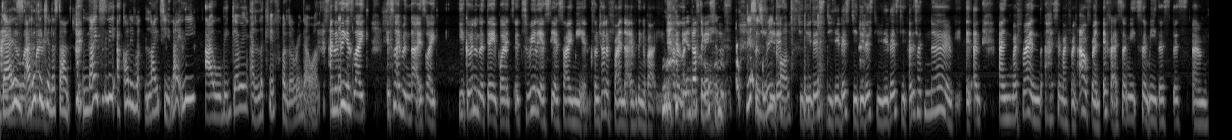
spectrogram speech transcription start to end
Guys, I, I don't think you understand. Nightly, I can't even lie to you. Nightly, I will be going and looking for the ring I want. And the thing is, like, it's not even that. It's like you're going on a date, but it's it's really a CSI meeting because I'm trying to find out everything about you. Kind of like, the investigations. Oh, this is recon. Do you do this? Do you do this? Do you do this? Do you do this? And it's like no. And and my friend, I say my friend, our friend, Ifa sent me sent me this this um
